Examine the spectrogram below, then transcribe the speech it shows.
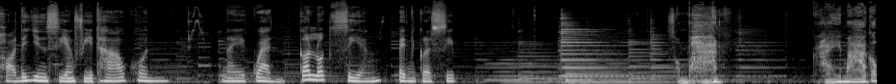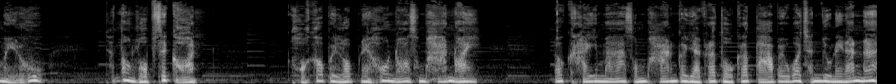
พอได้ยินเสียงฝีเท้าคน ในแกว่นก็ลดเสียงเป็นกระซิบส มพานใครมาก็ไม่รู้ ฉันต้องหลบซะก่อน ขอเข้าไปหลบในห้องนอนสมภารหน่อย แล้วใครมาสมภารก็อย่ากระโตกกระตาไปว่าฉันอยู่ในนั้นนะ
